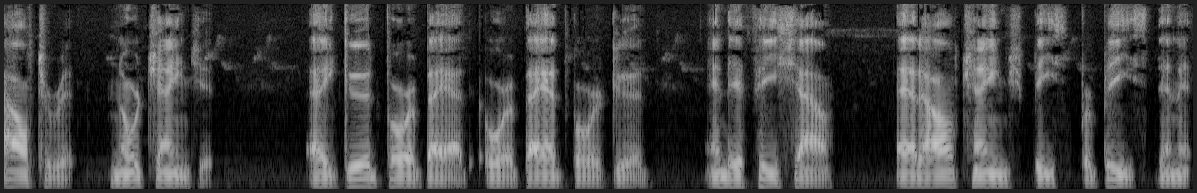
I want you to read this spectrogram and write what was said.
alter it, nor change it, a good for a bad, or a bad for a good. And if he shall at all change beast for beast, then it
